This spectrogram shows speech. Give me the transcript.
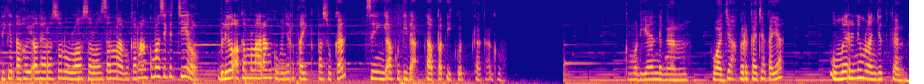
diketahui oleh Rasulullah SAW karena aku masih kecil. Beliau akan melarangku menyertai pasukan sehingga aku tidak dapat ikut kakakku." Kemudian dengan wajah berkaca-kaca, Umar ini melanjutkan.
